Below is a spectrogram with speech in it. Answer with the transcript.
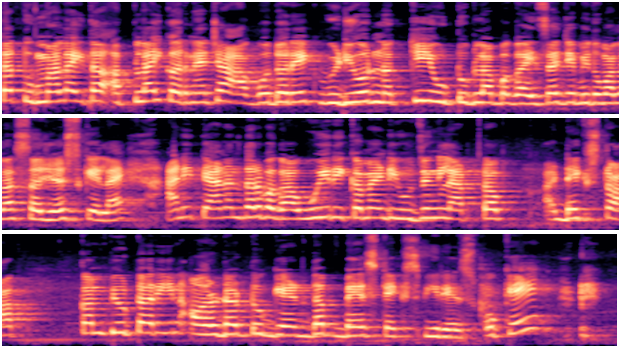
तर तुम्हाला इथं अप्लाय करण्याच्या अगोदर एक व्हिडिओ नक्की यूट्यूबला बघायचा जे मी तुम्हाला सजेस्ट केला आहे आणि त्यानंतर बघा we recommend using laptop desktop computer in order to get the best experience okay?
